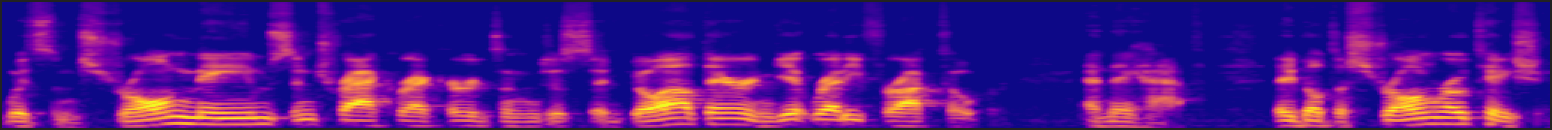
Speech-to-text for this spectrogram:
with some strong names and track records and just said, go out there and get ready for October. And they have. They built a strong rotation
